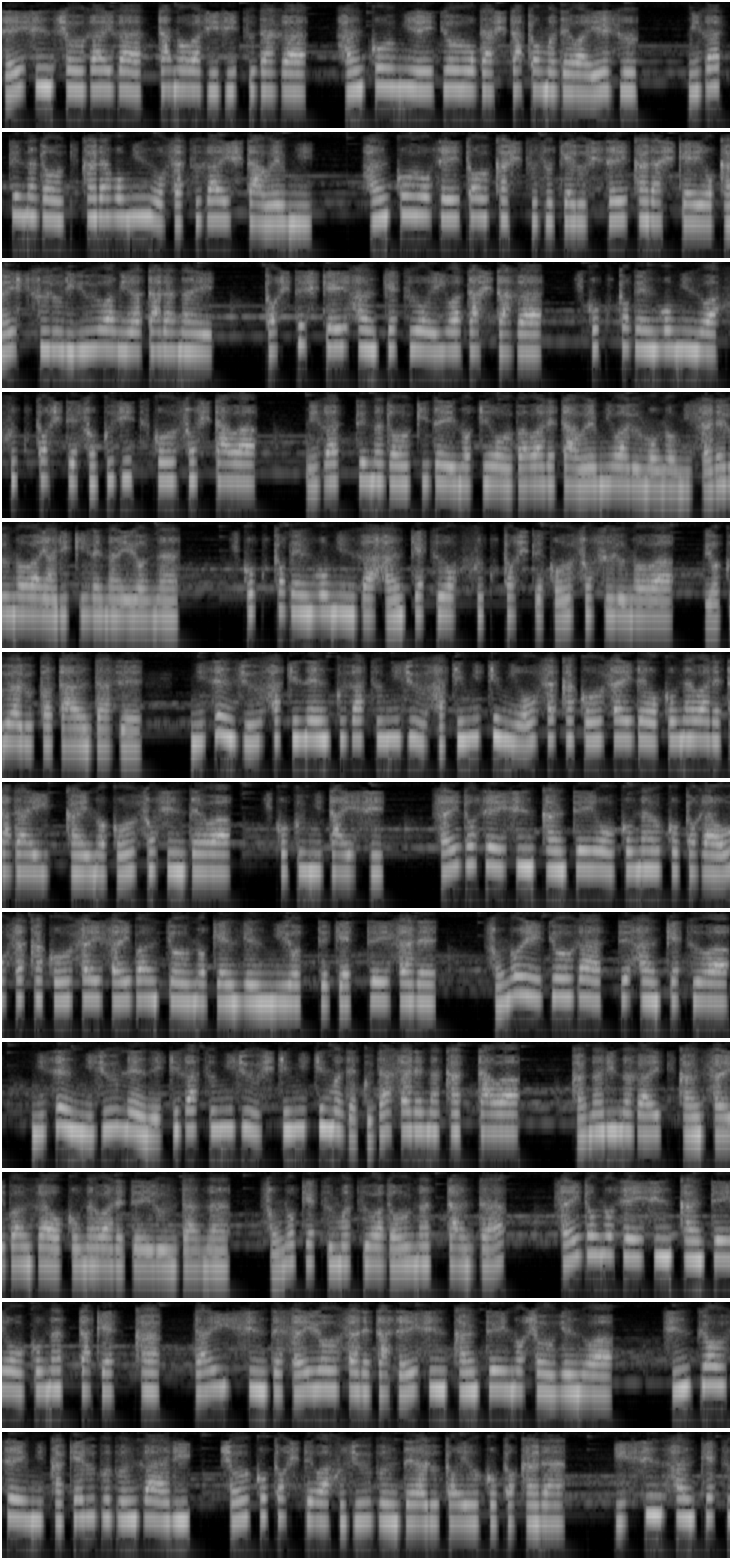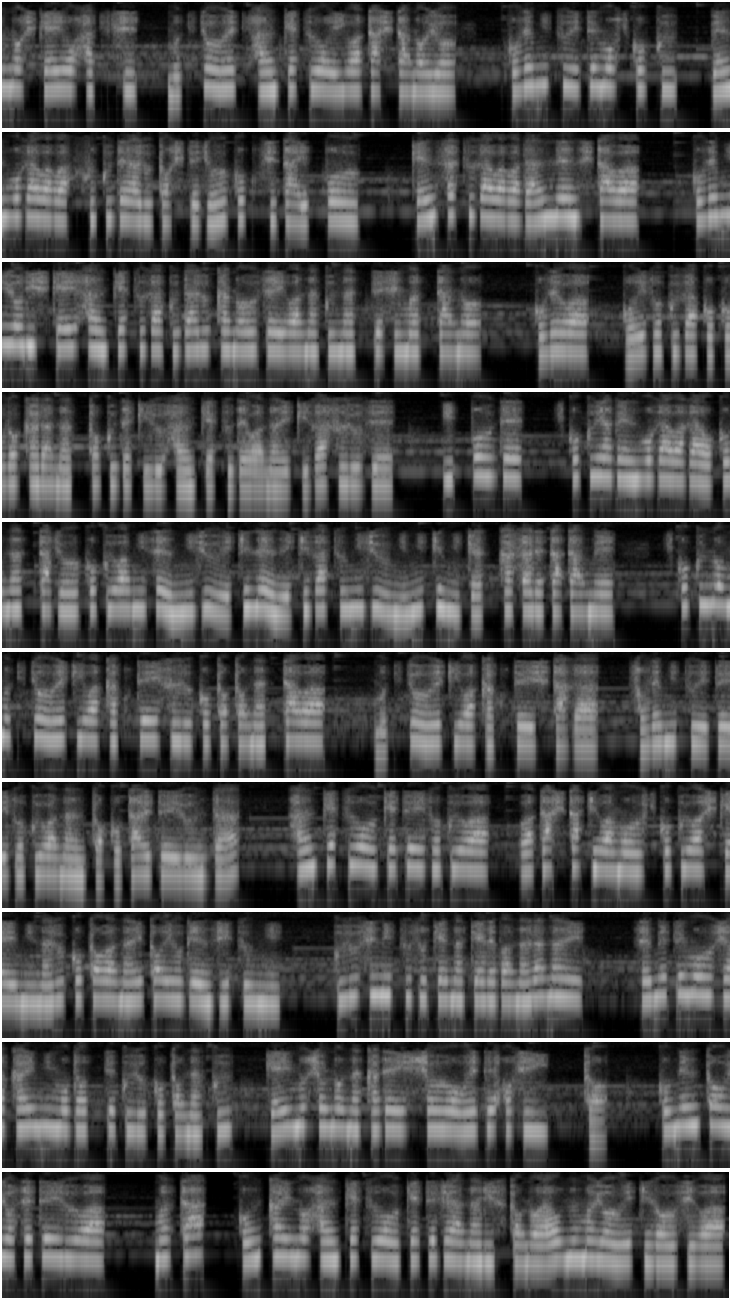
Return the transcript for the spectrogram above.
精神障害があったのは事実だが、犯行に影響を出したとまでは言えず、身勝手な動機から5人を殺害した上に、犯行を正当化し続ける姿勢から死刑を回避する理由は見当たらない。として死刑判決を言い渡したが、被告と弁護人は不服として即日控訴したわ。身勝手な動機で命を奪われた上に悪者にされるのはやりきれないよな。被告と弁護人が判決を不服として控訴するのは、よくあるパターンだぜ。2018年9月28日に大阪高裁で行われた第1回の控訴審では、被告に対し、再度精神鑑定を行うことが大阪高裁裁判長の権限によって決定され、その影響があって判決は、2020年1月27日まで下されなかったわ。かなり長い期間裁判が行われているんだな。その結末はどうなったんだ？再度の精神鑑定を行った結果、第一審で採用された精神鑑定の証言は、信憑性に欠ける部分があり、証拠としては不十分であるということから、一審判決の死刑を破棄し、無期懲役判決を言い渡したのよ。これについても被告、弁護側は不服であるとして上告した一方、検察側は断念したわ。これにより死刑判決が下る可能性はなくなってしまったの。これは、ご遺族が心から納得できる判決ではない気がするぜ。一方で、被告や弁護側が行った上告は2021年1月22日に却下されたため、被告の無期懲役は確定することとなったわ。無期懲役は確定したが、それについて遺族は何と答えているんだ？判決を受けて遺族は、私たちはもう被告は死刑になることはないという現実に、苦しみ続けなければならない。せめてもう社会に戻ってくることなく、刑務所の中で一生を終えてほしい、と、コメントを寄せているわ。また、今回の判決を受けてジャーナリストの青沼洋一郎氏は、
